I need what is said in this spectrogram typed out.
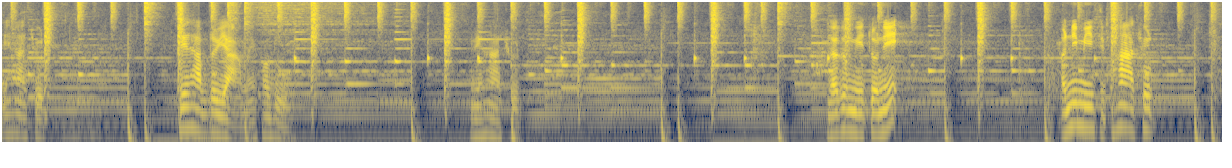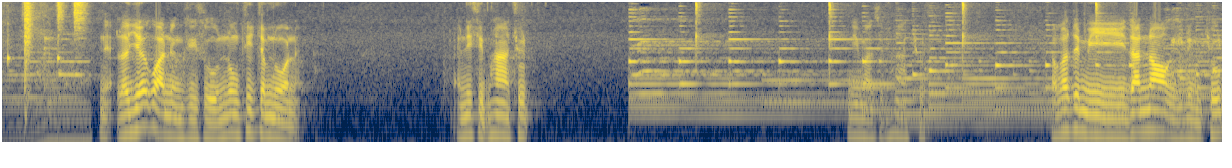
นี่ห้าชุด นี่ทำตัวอย่างไหมเขาดู นี่ห้าชุด แล้วก็มีตัวนี้ อันนี้มีสิบห้าชุด เนี่ยเราเยอะกว่าหนึ่งสี่ศูนย์ตรงที่จำนวนอะอันนี้สิบห้าชุด นี่มาสิบห้าชุด แล้วก็จะมีด้านนอกอีกหนึ่งชุด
